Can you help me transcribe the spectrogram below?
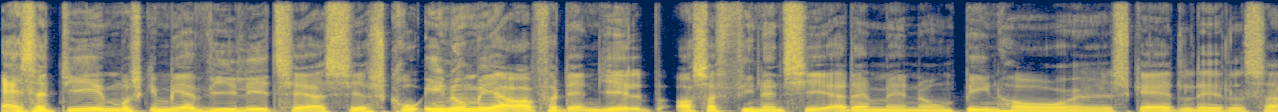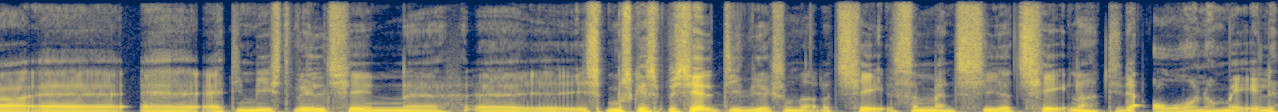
Altså, de er måske mere villige til at, skrue endnu mere op for den hjælp, og så finansiere det med nogle benhårde øh, skattelettelser af, af, af de mest veltjenende, øh, måske specielt de virksomheder, der tjener, som man siger, tjener de der overnormale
